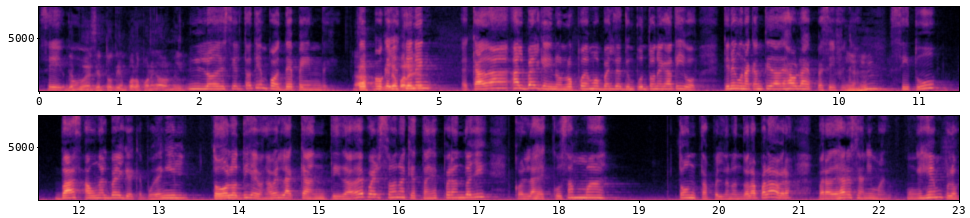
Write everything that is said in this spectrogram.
Sí, Después un- de cierto tiempo los ponen a dormir. Lo de cierto tiempo depende. De- Ah, porque ellos allá. tienen, eh, cada albergue, y no los podemos ver desde un punto negativo, tienen una cantidad de jaulas específicas. Si tú vas a un albergue que pueden ir todos los días y van a ver la cantidad de personas que están esperando allí con las excusas más tontas, perdonando la palabra, para dejar ese animal. Un ejemplo,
